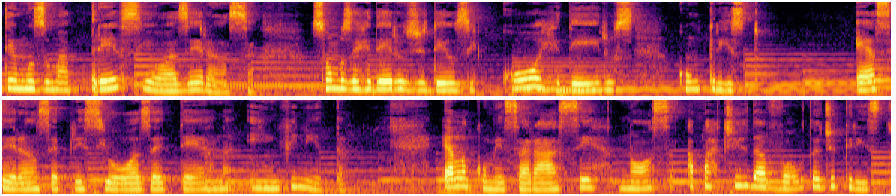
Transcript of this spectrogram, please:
Temos uma preciosa herança. Somos herdeiros de Deus e co-herdeiros com Cristo. Essa herança é preciosa, eterna e infinita. Ela começará a ser nossa a partir da volta de Cristo.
